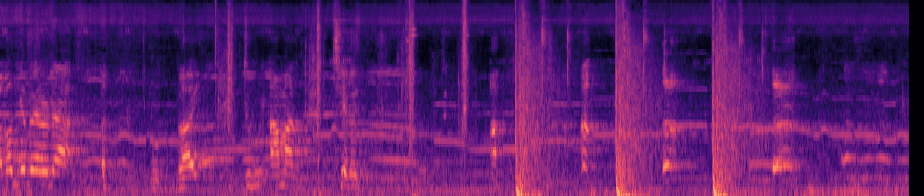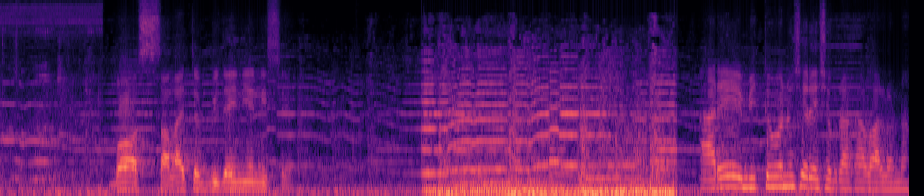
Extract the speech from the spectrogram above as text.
আমাকে বেরো না। ভাই তুমি আমার ছেলে। বস সালাই তো বিদায় নিয়ে নিছে। আরে মৃত মানুষের এইসব রাখা ভালো না।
